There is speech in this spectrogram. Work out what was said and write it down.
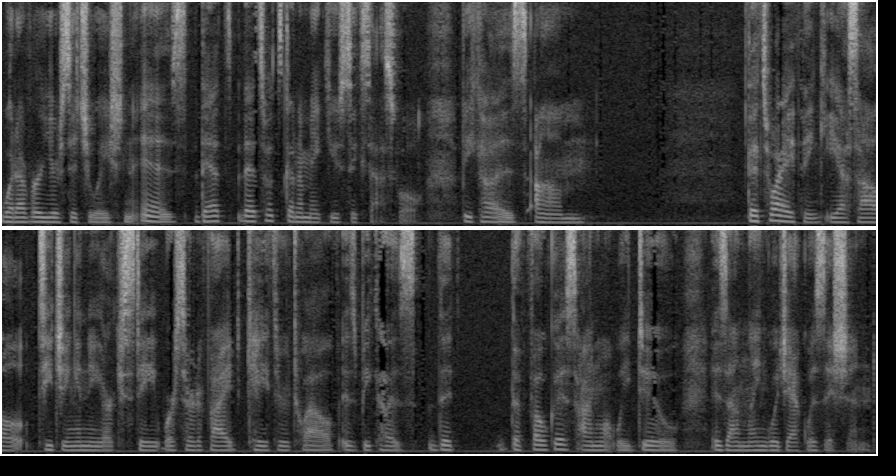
whatever your situation is, that's that's what's going to make you successful because um, that's why I think ESL teaching in New York State, we're certified K through 12, is because the the focus on what we do is on language acquisition.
